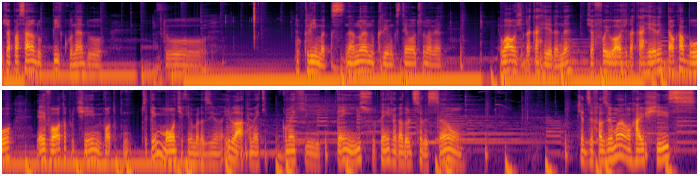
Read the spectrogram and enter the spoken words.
já passaram do pico, né, do, do, do clímax, não, não é no clímax, tem outro nome, o auge da carreira, né? Já foi o auge da carreira, então acabou. E aí volta pro time, volta pro... Você tem um monte aqui no Brasil, né? E lá, como é que, como é que tem isso? Tem jogador de seleção? Quer dizer, fazer uma, um raio-x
